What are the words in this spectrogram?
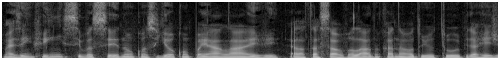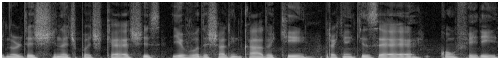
Mas enfim, se você não conseguiu acompanhar a live, ela tá salva lá no canal do YouTube da Rede Nordestina de Podcasts e eu vou deixar linkado aqui para quem quiser conferir,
